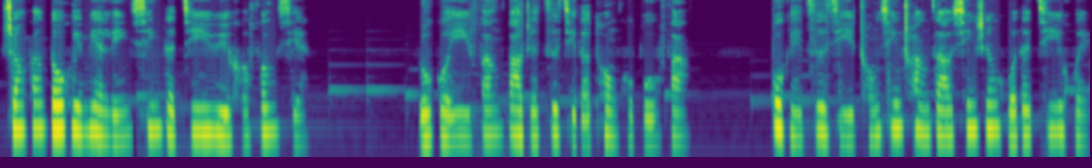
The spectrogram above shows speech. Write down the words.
双方都会面临新的机遇和风险。如果一方抱着自己的痛苦不放，不给自己重新创造新生活的机会，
